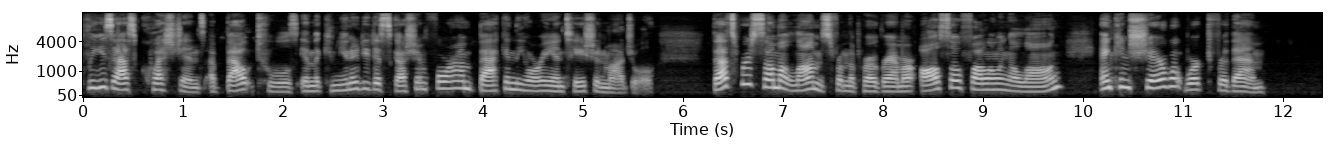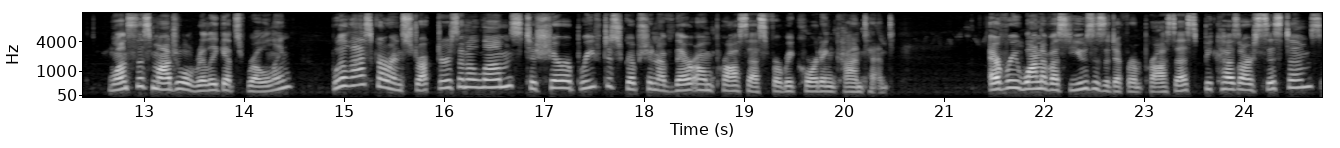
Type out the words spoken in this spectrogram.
Please ask questions about tools in the community discussion forum back in the orientation module. That's where some alums from the program are also following along and can share what worked for them. Once this module really gets rolling, We'll ask our instructors and alums to share a brief description of their own process for recording content. Every one of us uses a different process because our systems,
